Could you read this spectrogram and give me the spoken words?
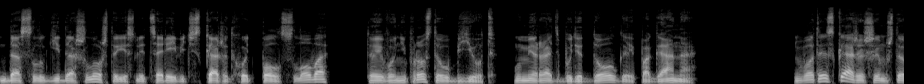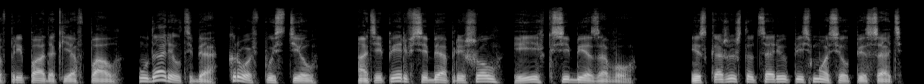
До слуги дошло, что если царевич скажет хоть полслова, то его не просто убьют, умирать будет долго и погано. Вот и скажешь им, что в припадок я впал, ударил тебя, кровь пустил, а теперь в себя пришел и их к себе зову. И скажи, что царю письмо сел писать,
